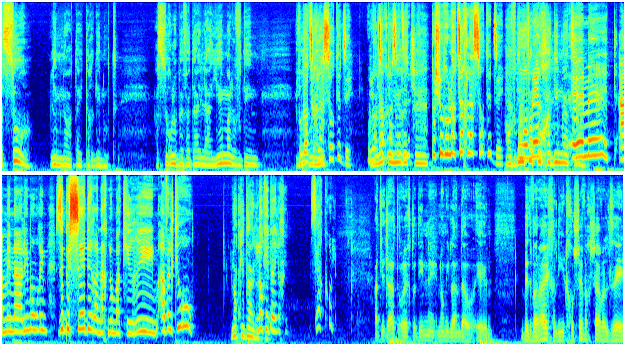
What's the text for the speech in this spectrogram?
אסור למנוע את ההתארגנות. אסור לו בוודאי לאיים על עובדים. הוא לא צריך לעשות את זה. הוא לא צריך לעשות את זה. פשוט הוא לא צריך לעשות את זה. העובדים כבר אומר, פוחדים מעצמם. אמת, המנהלים אומרים, זה בסדר, אנחנו מכירים, אבל תראו. לא כדאי לכם. לא כדאי לכם. זה הכל. את יודעת, עורכת הדין אה, נעמי לנדאו, אה, בדברייך אני חושב עכשיו על זה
